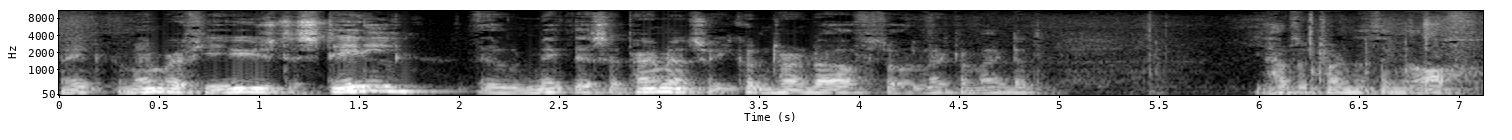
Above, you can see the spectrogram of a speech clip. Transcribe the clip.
Right, remember if you used steel it would make this a permanent, so you couldn't turn it off. So electromagnet, you have to turn the thing off.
